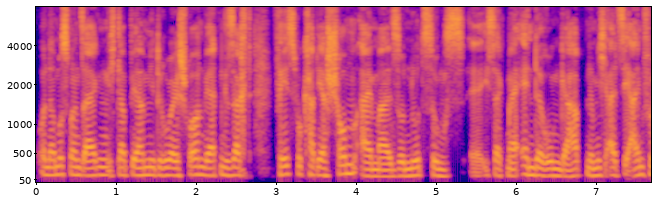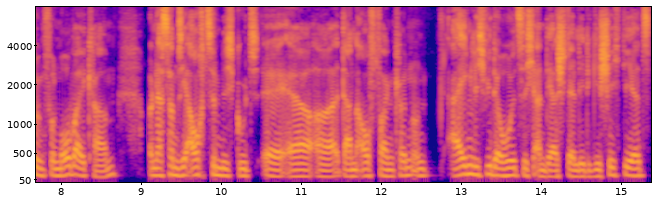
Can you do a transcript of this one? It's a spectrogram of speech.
Und da muss man sagen, ich glaube, wir haben hier drüber gesprochen. Wir hatten gesagt, Facebook hat ja schon einmal so Nutzungs, äh, ich sag mal, Änderungen gehabt, nämlich als die Einführung von Mobile kam. Und das haben sie auch ziemlich gut äh, äh, dann auffangen können. Und eigentlich wiederholt sich an der Stelle die Geschichte jetzt.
